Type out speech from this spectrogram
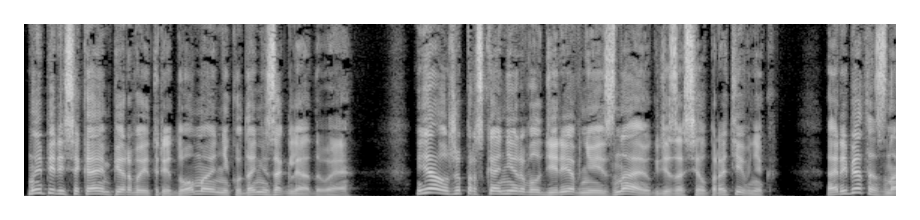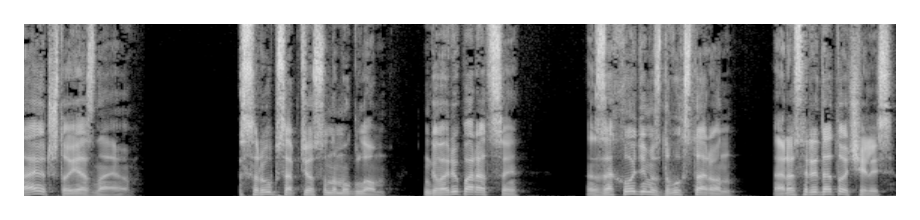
Мы пересекаем первые три дома, никуда не заглядывая. Я уже просканировал деревню и знаю, где засел противник. А ребята знают, что я знаю. Сруб с обтесанным углом. Говорю по рации. Заходим с двух сторон. Рассредоточились.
